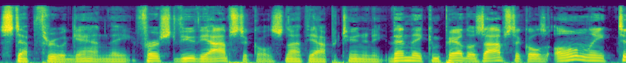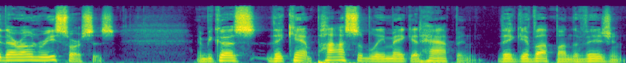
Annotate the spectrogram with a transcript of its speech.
step through again. They first view the obstacles, not the opportunity. Then they compare those obstacles only to their own resources. And because they can't possibly make it happen, they give up on the vision.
